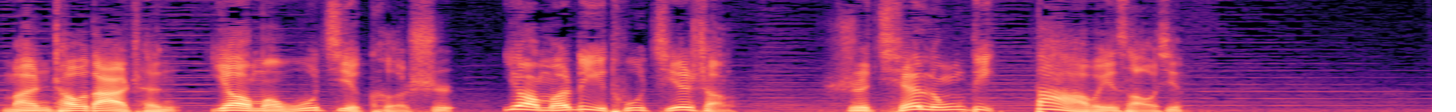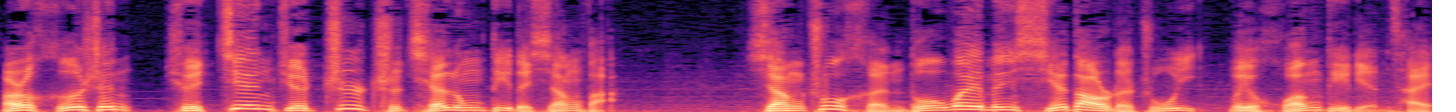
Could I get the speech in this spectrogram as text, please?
满朝大臣要么无计可施，要么力图节省，使乾隆帝大为扫兴。而和珅却坚决支持乾隆帝的想法，想出很多歪门邪道的主意为皇帝敛财。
